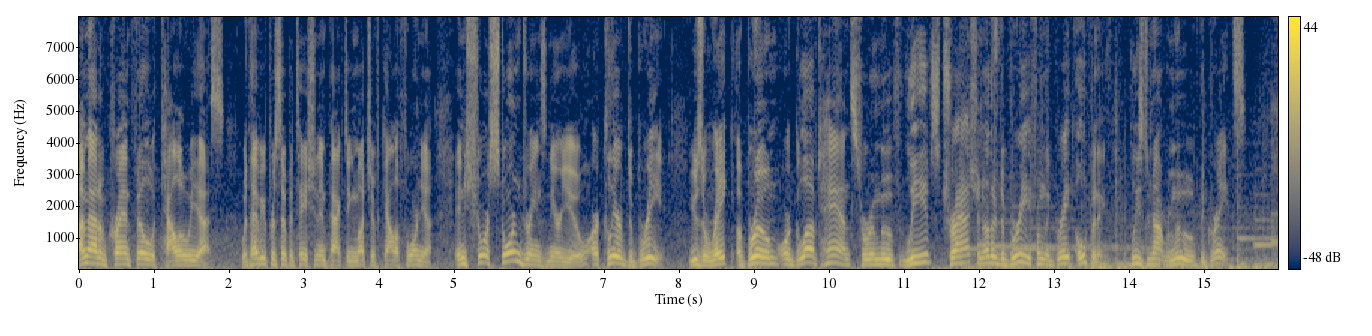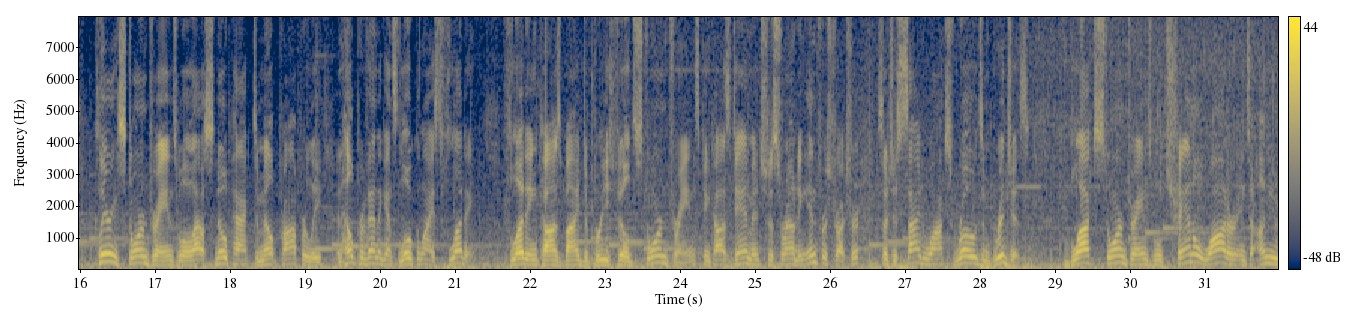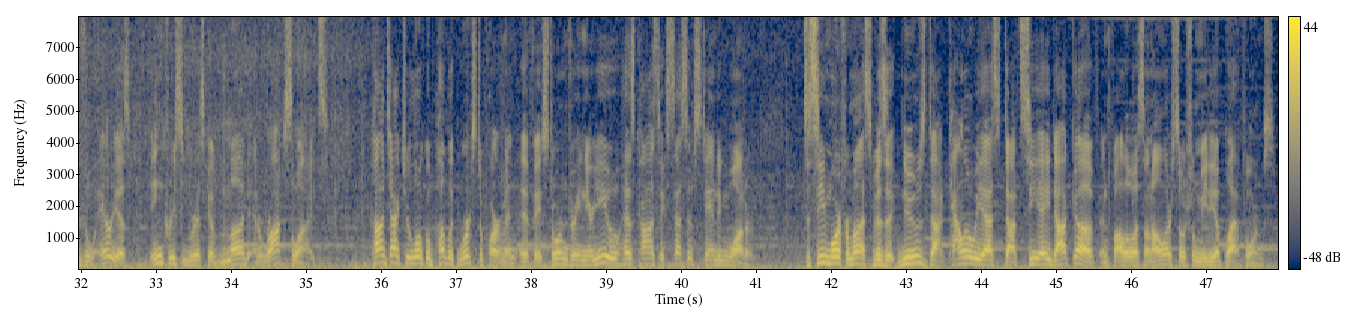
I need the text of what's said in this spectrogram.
I'm Adam Cranfill with Cal OES. With heavy precipitation impacting much of California, ensure storm drains near you are clear of debris. Use a rake, a broom, or gloved hands to remove leaves, trash, and other debris from the grate opening. Please do not remove the grates. Clearing storm drains will allow snowpack to melt properly and help prevent against localized flooding. Flooding caused by debris-filled storm drains can cause damage to surrounding infrastructure such as sidewalks, roads, and bridges. Blocked storm drains will channel water into unusual areas, increasing risk of mud and rock slides. Contact your local public works department if a storm drain near you has caused excessive standing water. To see more from us, visit news.caloes.ca.gov and follow us on all our social media platforms.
